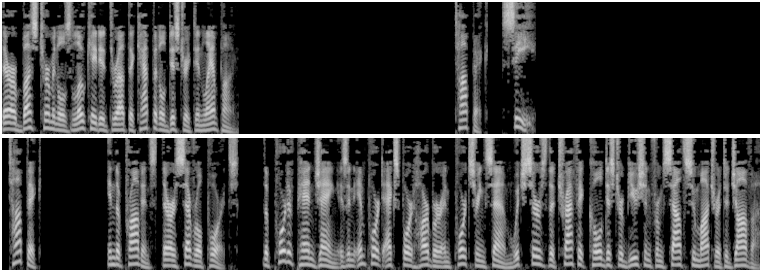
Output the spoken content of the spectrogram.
there are bus terminals located throughout the capital district in Lampung. See in the province, there are several ports. The port of Panjang is an import-export harbour and port Srengsem which serves the traffic coal distribution from South Sumatra to Java.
